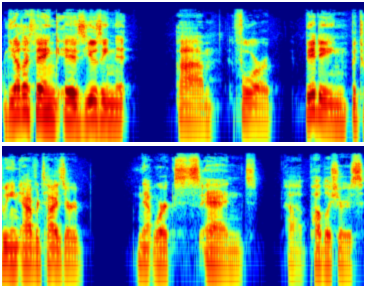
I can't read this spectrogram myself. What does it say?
the other thing is using it um, for bidding between advertiser networks and uh, publishers.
